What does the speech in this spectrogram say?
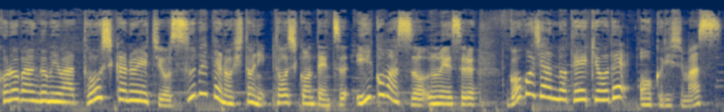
この番組は投資家の英知を全ての人に投資コンテンツ e コマースを運営する「ゴゴジャン」の提供でお送りします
